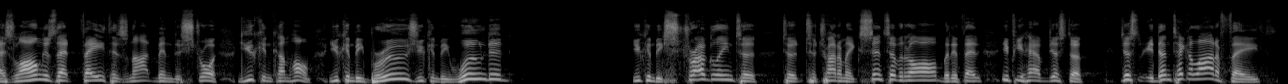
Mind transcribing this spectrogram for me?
As long as that faith has not been destroyed, you can come home. You can be bruised, you can be wounded, you can be struggling to, to, to try to make sense of it all, but if that if you have just a just it doesn't take a lot of faith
